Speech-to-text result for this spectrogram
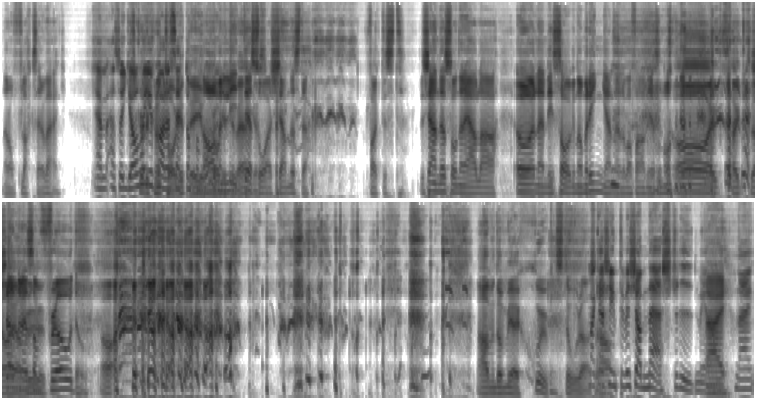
när de flaxar iväg. Ja, men Alltså, jag har Skulle ju kunna bara sett dem på Ja men lite iväg, så alltså. kändes det. Faktiskt. Det kändes som den där jävla örnen i Sagan om ringen eller vad fan det är för något. Ja exakt. Ja, Kände ja, det som. Frodo. Ja. Ja men de är sjukt stora Man alltså. kanske inte vill köra närstrid med Nej. dem. Nej.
